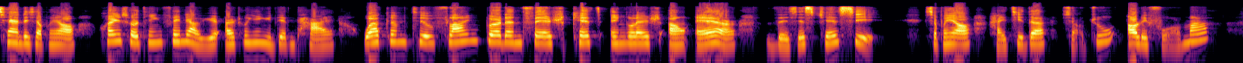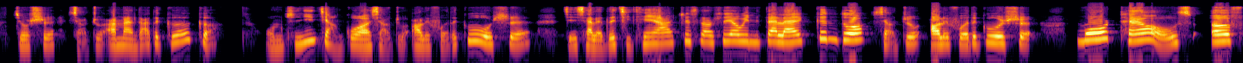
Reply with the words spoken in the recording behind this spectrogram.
亲爱的小朋友，欢迎收听飞鸟鱼儿童英语电台。Welcome to Flying Bird and Fish Kids English on Air. This is Jessie. 小朋友还记得小猪奥利弗吗？就是小猪阿曼达的哥哥。我们曾经讲过小猪奥利弗的故事。接下来的几天呀，Jessie 老师要为你带来更多小猪奥利弗的故事。More tales of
